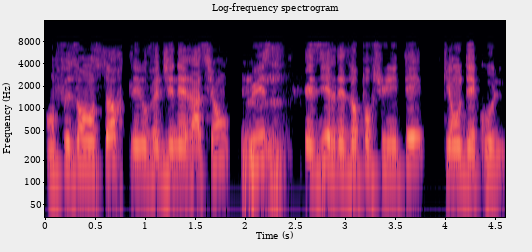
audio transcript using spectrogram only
en faisant en sorte que les nouvelles générations puissent saisir des opportunités qui en découlent.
